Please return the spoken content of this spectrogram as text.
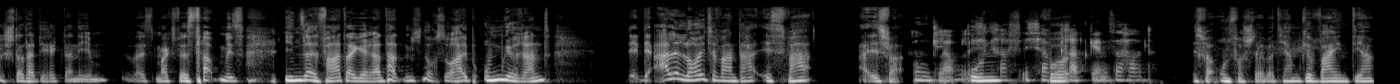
Stand halt direkt daneben. Weißt, Max Verstappen ist in seinen Vater gerannt, hat mich noch so halb umgerannt. Alle Leute waren da. Es war, es war Unglaublich Un- krass. Ich habe gerade Gänsehaut. es war unvorstellbar. Die haben geweint, ja.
